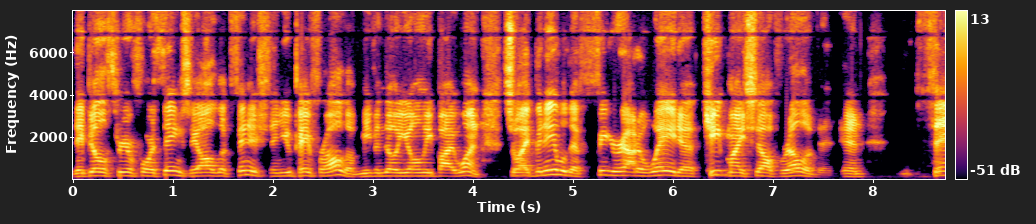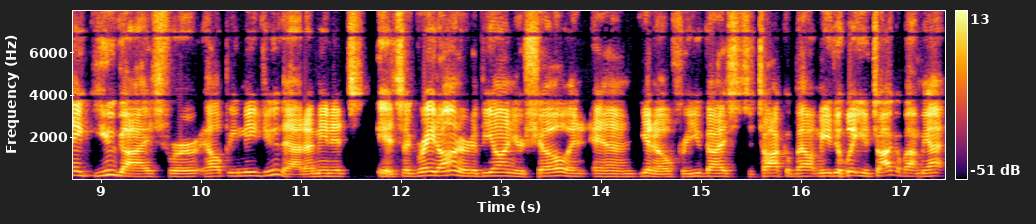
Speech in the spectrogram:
they build three or four things they all look finished and you pay for all of them even though you only buy one. So i've been able to figure out a way to keep myself relevant. And thank you guys for helping me do that. I mean it's it's a great honor to be on your show and and you know for you guys to talk about me the way you talk about me. I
